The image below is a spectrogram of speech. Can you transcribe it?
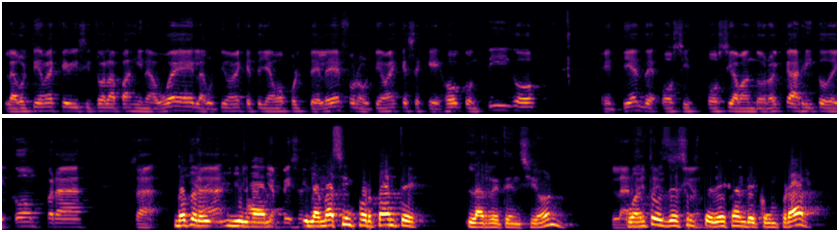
La última vez que visitó la página web, la última vez que te llamó por teléfono, la última vez que se quejó contigo ¿entiendes? O si, o si abandonó el carrito de compra. O sea, no, pero y, la, más importante, la retención. ¿Cuántos de esos te dejan de comprar?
